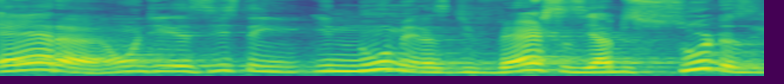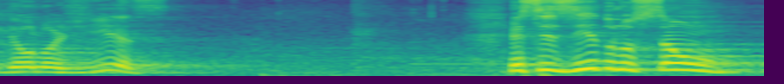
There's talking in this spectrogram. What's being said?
era onde existem inúmeras, diversas e absurdas ideologias. Esses ídolos são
